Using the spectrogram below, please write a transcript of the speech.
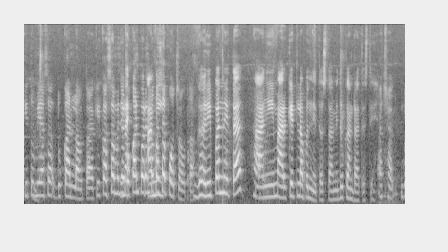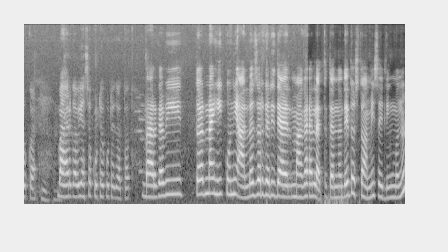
की तुम्ही असं दुकान लावता की कसं म्हणजे नाही, लोकांपर्यंत आम्ही- कसं पोहोचवता घरी पण नेतात आणि मार्केटला पण नेत असतो आम्ही दुकान राहत असते. अच्छा दुकान. बाहेरगावी असं कुठे कुठे जातात? बारगावी तर नाही कोणी आलं जर घरी द्यायला मागायला तर त्यांना देत असतो आम्ही सेलिंग म्हणून.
